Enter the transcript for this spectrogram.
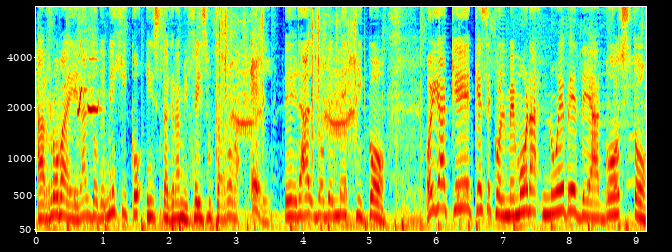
arroba Heraldo de México, Instagram y Facebook, arroba El Heraldo de México. Oiga, ¿qué, qué se conmemora 9 de agosto?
